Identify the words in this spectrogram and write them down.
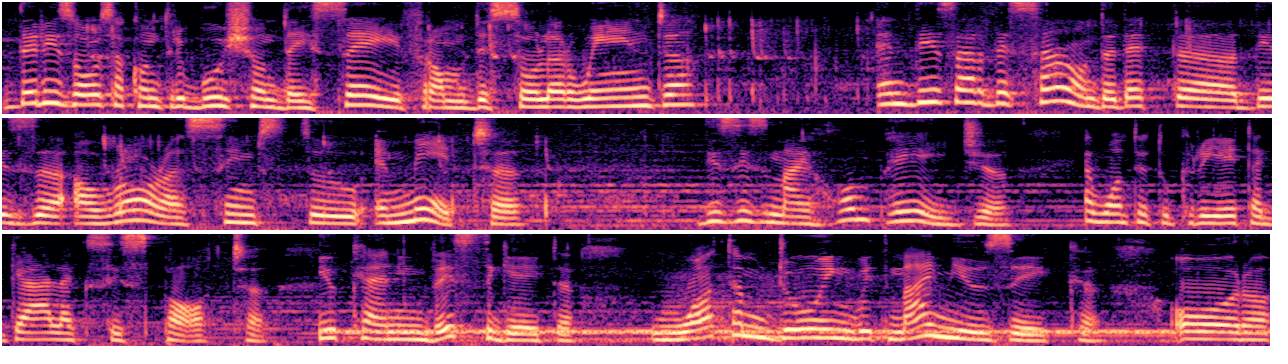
there is also a contribution, they say, from the solar wind. And these are the sounds that uh, this uh, aurora seems to emit. This is my homepage. I wanted to create a galaxy spot. You can investigate what I'm doing with my music or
